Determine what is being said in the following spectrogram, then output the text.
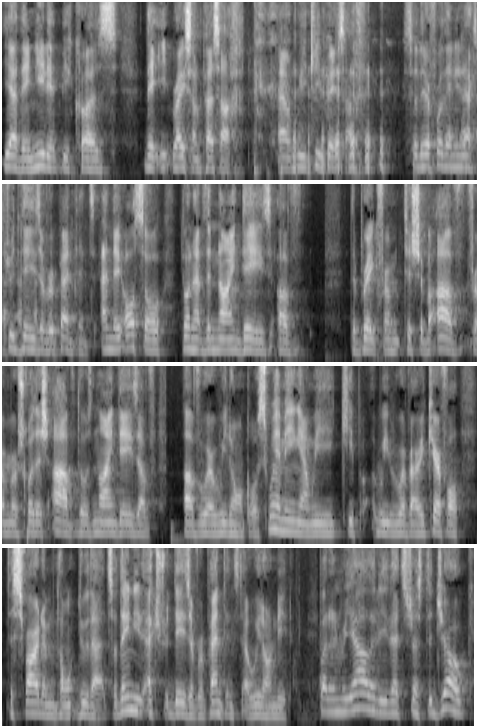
yeah, they need it because they eat rice on Pesach and we keep Pesach. So therefore they need extra days of repentance. And they also don't have the nine days of the break from Tisha B'Av, from Rosh Chodesh Av, those nine days of, of where we don't go swimming and we keep, we were very careful. The Sephardim don't do that. So they need extra days of repentance that we don't need. But in reality, that's just a joke.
